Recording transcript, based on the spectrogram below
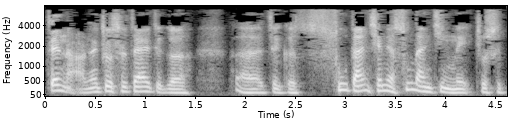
在哪儿呢？就是在这个呃这个苏丹，现在苏丹境内，就是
